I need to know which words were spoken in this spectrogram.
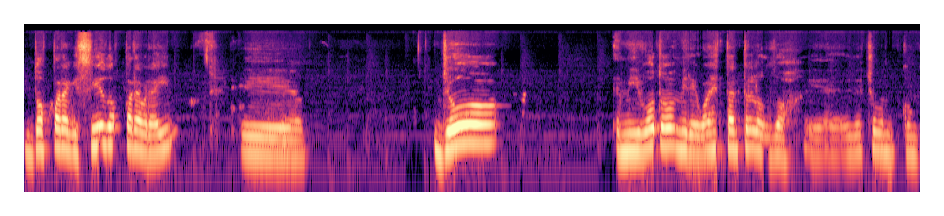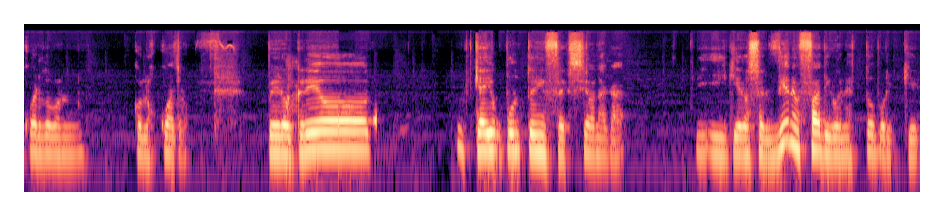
dos para que sí, dos para Brahim. Eh, yo, en mi voto, mire, igual está entre los dos. Eh, de hecho, con- concuerdo con, con los cuatro. Pero creo que hay un punto de inflexión acá. Y, quiero ser bien enfático en esto porque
